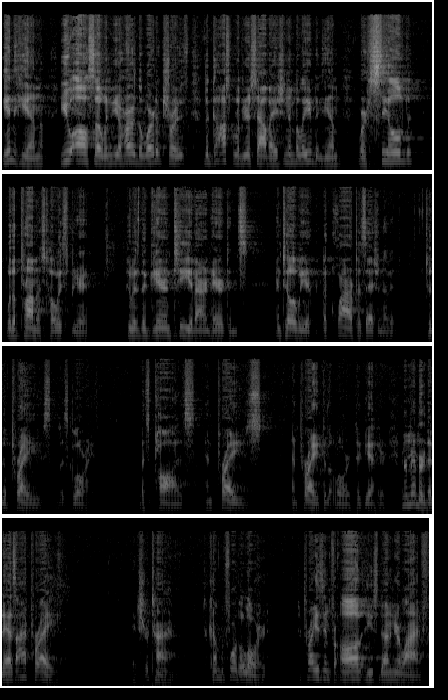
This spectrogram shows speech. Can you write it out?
in him, you also, when you heard the word of truth, the gospel of your salvation, and believed in him, were sealed with a promised Holy Spirit, who is the guarantee of our inheritance until we acquire possession of it to the praise of his glory. Let's pause and praise and pray to the Lord together. And remember that as I pray, it's your time to come before the Lord, to praise him for all that he's done in your life,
